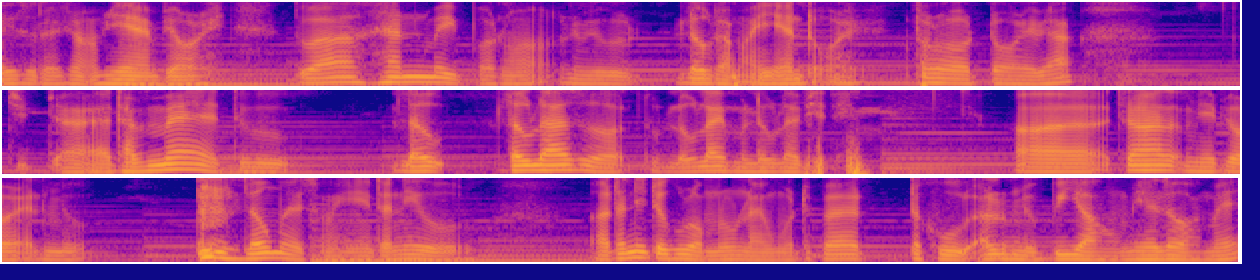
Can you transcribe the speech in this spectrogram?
လေးဆိုလဲကျွန်တော်အမြဲတမ်းပြောတယ်သူက handmade ပေါ့နော်အဲ့လိုမျိုးလုပ်တာမှအရင်တော်တယ်တော်တော်တော်တယ်ဗျာအဲဒါပေမဲ့သူလှုပ်လှုပ်လားဆိုတော့သူလှုပ်လိုက်မလှုပ်လိုက်ဖြစ်တယ်အာကျွန်တော်အမြဲပြောတယ်အဲ့လိုမျိုးလုံးမယ်ဆိုရင်တနေ့ကိုအာတနေ့တခုတော့မလုပ်နိုင်ဘူးတစ်ပတ်တစ်ခုအဲ့လိုမျိုးပြီးအောင်အမြဲလုပ်ရမယ်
